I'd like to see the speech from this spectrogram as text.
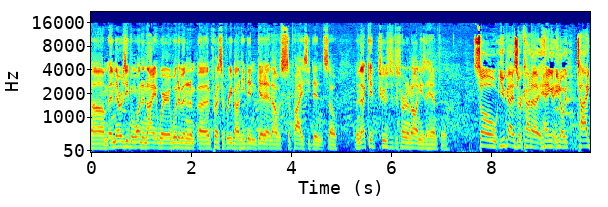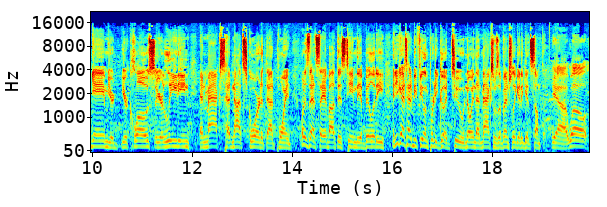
Um, and there was even one tonight where it would have been an uh, impressive rebound. He didn't get it, and I was surprised he didn't. So when that kid chooses to turn it on, he's a handful. So you guys are kind of hanging, you know, tie game. You're you're close, so you're leading, and Max had not scored at that point. What does that say about this team? The ability, and you guys had to be feeling pretty good too, knowing that Max was eventually going to get something. Yeah, well,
